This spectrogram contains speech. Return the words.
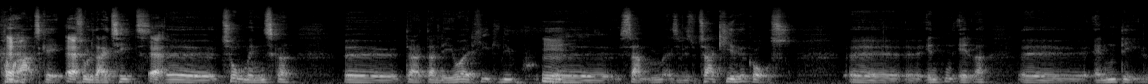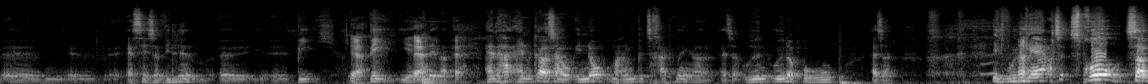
kammeratskab, Ja. ja. solidaritet. Ja. Øh, to mennesker, øh, der, der lever et helt liv mm. øh, sammen. Altså hvis du tager Kirkegårds øh, øh, enten eller øh, anden del øh, øh, Cæsar Wilhelm øh, B, Ja. B i enden Ja, eller. Han, har, han gør sig jo enormt mange betragtninger, altså uden, uden at bruge altså, et vulgært sprog, som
